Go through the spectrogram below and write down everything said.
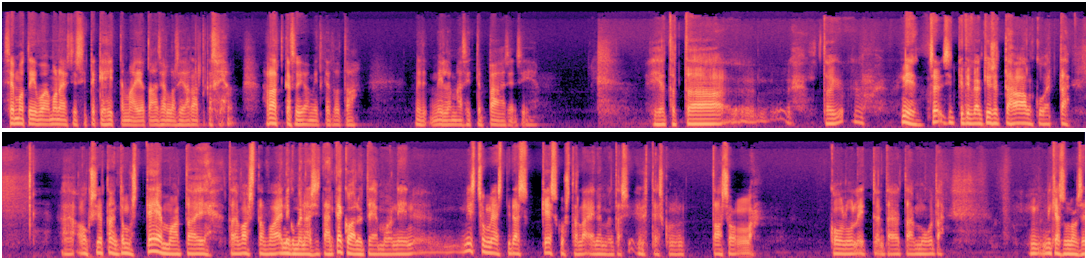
se motivoi monesti sitten kehittämään jotain sellaisia ratkaisuja, ratkaisuja mitkä tota, millä mä sitten pääsen siihen. Ja tota, toi, niin, sitten piti vielä kysyä tähän alkuun, että onko jotain tuommoista teemaa tai, tai vastaavaa, ennen kuin mennään siis tähän tekoälyteemaan, niin mistä sun mielestä pitäisi keskustella enemmän tässä yhteiskunnan tasolla, kouluun liittyen tai jotain muuta? Mikä sulla on se,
